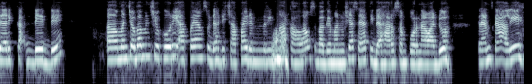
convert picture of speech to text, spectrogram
dari Kak Dede, eee, mencoba mensyukuri apa yang sudah dicapai dan menerima kalau sebagai manusia saya tidak harus sempurna. Waduh, keren sekali.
